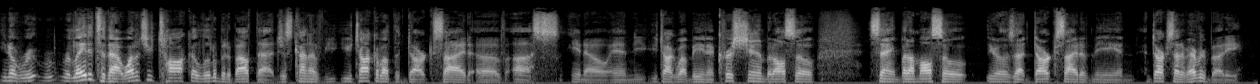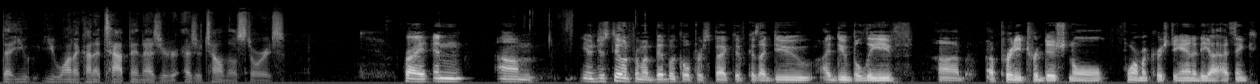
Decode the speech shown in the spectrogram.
you know, re- related to that, why don't you talk a little bit about that? Just kind of, you talk about the dark side of us, you know, and you, you talk about being a Christian, but also saying, but I'm also, you know, there's that dark side of me and dark side of everybody that you, you want to kind of tap in as you're, as you're telling those stories. Right. And, um, you know, just dealing from a biblical perspective, because I do, I do believe uh, a pretty traditional form of Christianity. I, I, think,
